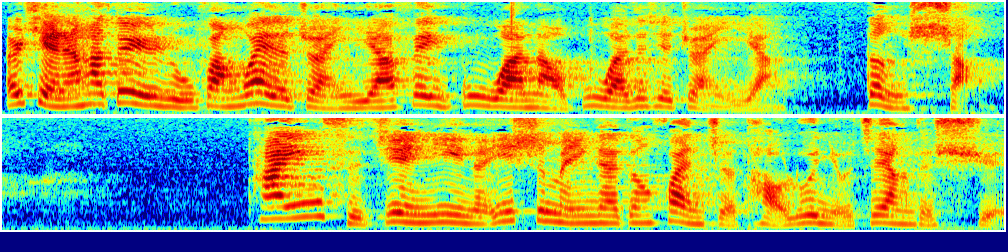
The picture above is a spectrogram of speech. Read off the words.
而且呢，它对于乳房外的转移啊、肺部啊、脑部啊这些转移啊更少。他因此建议呢，医师们应该跟患者讨论有这样的选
